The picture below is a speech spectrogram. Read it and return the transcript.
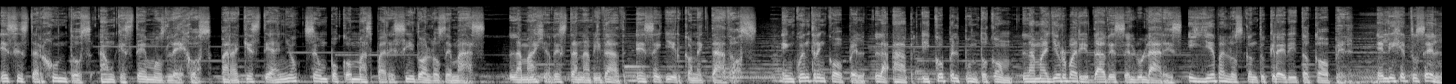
es estar juntos aunque estemos lejos, para que este año sea un poco más parecido a los demás. La magia de esta Navidad es seguir conectados. Encuentra en Coppel, la app y coppel.com la mayor variedad de celulares y llévalos con tu crédito Coppel. Elige tu cel,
